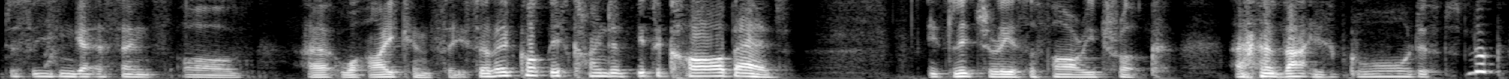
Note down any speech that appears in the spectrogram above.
just so you can get a sense of uh, what I can see. So they've got this kind of, it's a car bed. It's literally a safari truck. Uh, that is gorgeous. Just look.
